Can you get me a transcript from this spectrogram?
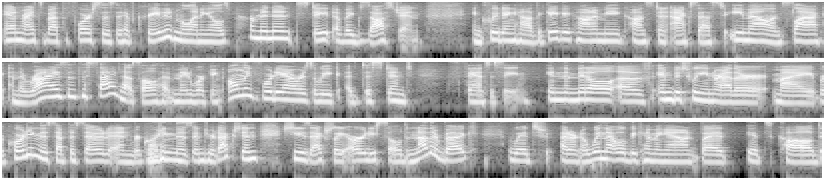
Anne writes about the forces that have created millennials' permanent state of exhaustion including how the gig economy, constant access to email and Slack, and the rise of the side hustle have made working only 40 hours a week a distant fantasy. In the middle of, in between rather, my recording this episode and recording this introduction, she's actually already sold another book, which I don't know when that will be coming out, but it's called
